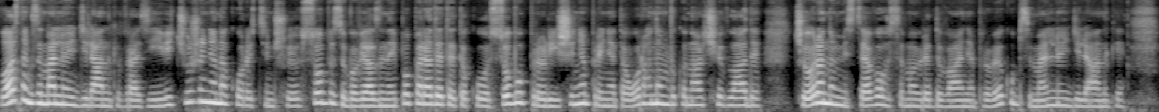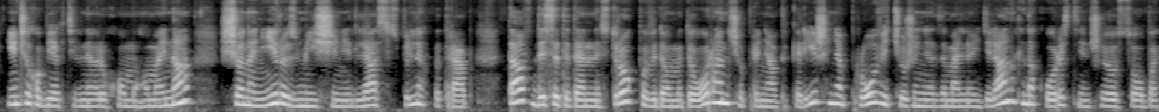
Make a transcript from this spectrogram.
Власник земельної ділянки в разі її відчуження на користь іншої особи зобов'язаний попередити таку особу про рішення, прийняте органом виконавчої влади чи органом місцевого самоврядування про викуп земельної ділянки, інших об'єктів нерухомого майна, що на ній розміщені для суспільних потреб, та в 10-денний строк повідомити орган, що прийняв таке рішення про відчуження земельної ділянки на користь іншої особи.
